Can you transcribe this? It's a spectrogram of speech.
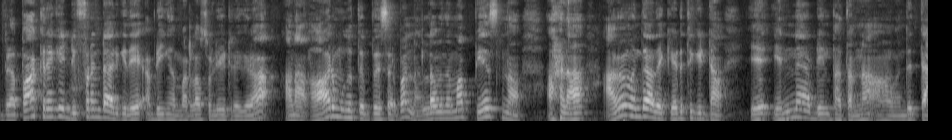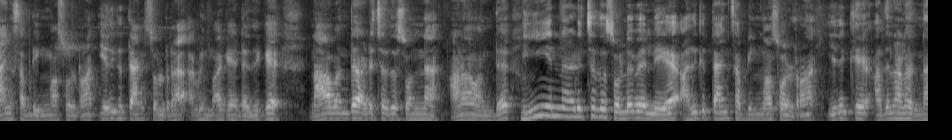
இதை பார்க்குறக்கே டிஃப்ரெண்ட்டாக இருக்குதே அப்படிங்கிற மாதிரிலாம் சொல்லிகிட்டு இருக்கிறா ஆனால் ஆறுமுகத்தை பேசுகிறப்ப நல்ல விதமாக பேசினான் ஆனால் அவன் வந்து அதை கெடுத்துக்கிட்டான். ஏ என்ன? அப்படின்னு பார்த்தோம்னா அவன் வந்து தேங்க்ஸ் அப்படிங்கமா சொல்கிறான் எதுக்கு தேங்க்ஸ் சொல்கிற அப்படிங்கமா கேட்டதுக்கு நான் வந்து அடித்ததை சொன்னேன். ஆனால் வந்து நீ என்ன அடித்ததை சொல்லவே இல்லையே. அதுக்கு தேங்க்ஸ் அப்படிங்கமா சொல்கிறான் எதுக்கு? அதனால் என்ன?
